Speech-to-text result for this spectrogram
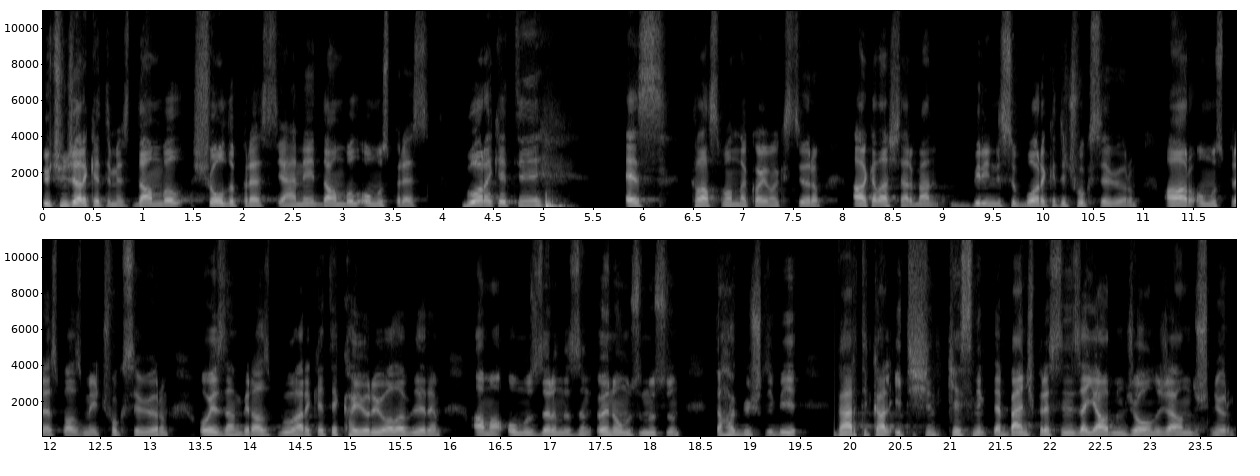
Üçüncü hareketimiz dumbbell shoulder press yani dumbbell omuz press. Bu hareketi S klasmanına koymak istiyorum. Arkadaşlar ben birincisi bu hareketi çok seviyorum. Ağır omuz pres basmayı çok seviyorum. O yüzden biraz bu hareketi kayırıyor olabilirim. Ama omuzlarınızın, ön omzunuzun daha güçlü bir vertikal itişin kesinlikle bench pressinize yardımcı olacağını düşünüyorum.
